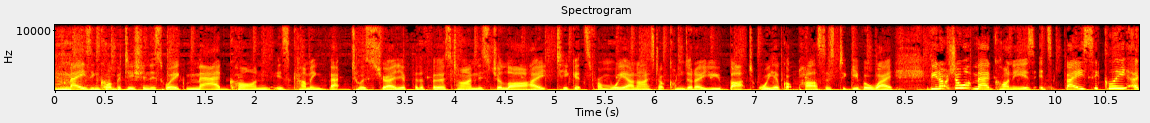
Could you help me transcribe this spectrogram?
Amazing competition this week. MagCon is coming back to Australia for the first time this July. Tickets from wearenice.com.au, but we have got passes to give away. If you're not sure what MagCon is, it's basically a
